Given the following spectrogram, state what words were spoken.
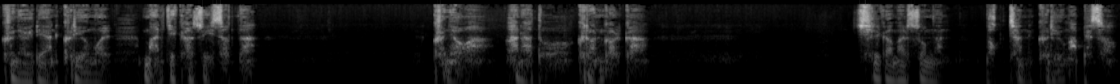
그녀에 대한 그리움을 만끽할 수 있었다. 그녀와 하나도 그런 걸까? 실감할 수 없는 벅찬 그리움 앞에서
